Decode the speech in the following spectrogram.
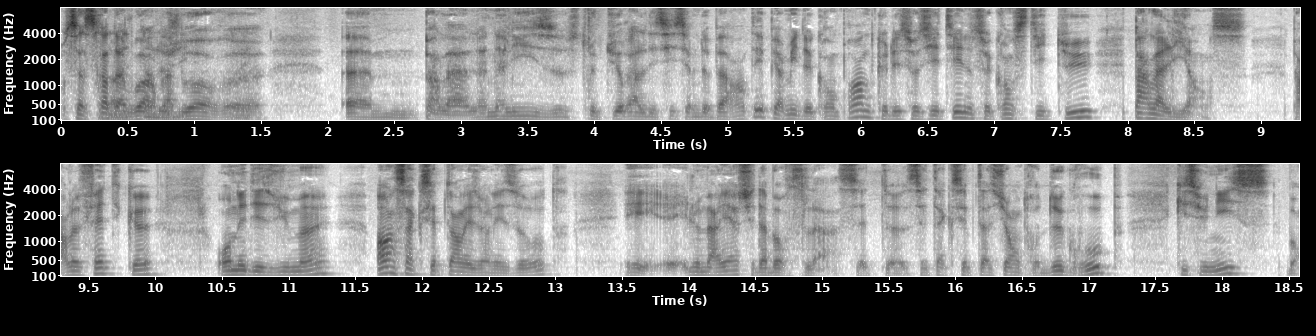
ça sera d'avoir d'abord, euh, par l'analyse structurale des systèmes de parenté, permis de comprendre que les sociétés ne se constituent par l'alliance, par le fait que on est des humains en s'acceptant les uns les autres, et, le mariage, c'est d'abord cela, cette, cette, acceptation entre deux groupes qui s'unissent. Bon,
